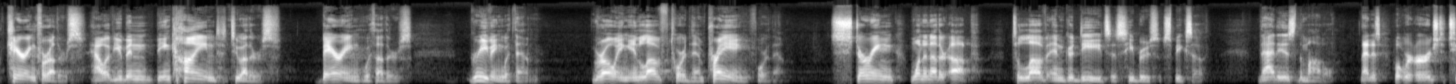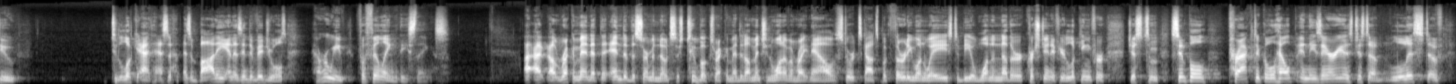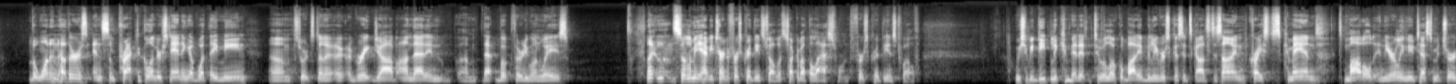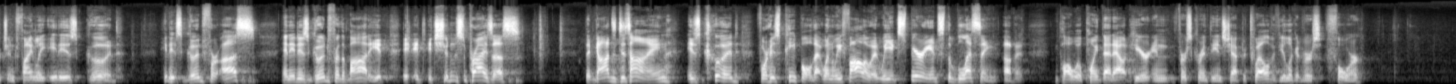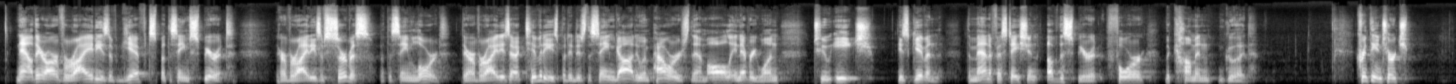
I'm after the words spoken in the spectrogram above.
caring for others? How have you been being kind to others? Bearing with others, grieving with them, growing in love toward them, praying for them, stirring one another up to love and good deeds, as Hebrews speaks of. That is the model. That is what we're urged to, to look at as a, as a body and as individuals. How are we fulfilling these things? I, will recommend at the end of the sermon notes, there's two books recommended. I'll mention one of them right now Stuart Scott's book, 31 Ways to Be a One Another Christian. If you're looking for just some simple, practical help in these areas, just a list of the one another's and some practical understanding of what they mean. Um, Stuart's done a, a, great job on that in um, that book, 31 Ways. So let me have you turn to 1 Corinthians 12. Let's talk about the last one, 1 Corinthians 12. We should be deeply committed to a local body of believers because it's God's design, Christ's command. It's modeled in the early New Testament church. And finally, it is good. It is good for us and it is good for the body. It, it, it shouldn't surprise us that God's design is good for his people, that when we follow it, we experience the blessing of it. And Paul will point that out here in 1 Corinthians chapter 12, if you look at verse 4. Now, there are varieties of gifts, but the same Spirit. There are varieties of service, but the same Lord. There are varieties of activities, but it is the same God who empowers them all in everyone. To each is given the manifestation of the Spirit for the common good. Corinthian church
